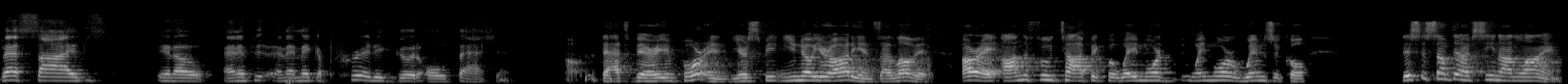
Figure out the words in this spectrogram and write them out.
best sides, you know, and if and they make a pretty good old fashioned. Oh, that's very important. You're speaking. You know your audience. I love it. All right, on the food topic, but way more way more whimsical. This is something I've seen online.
